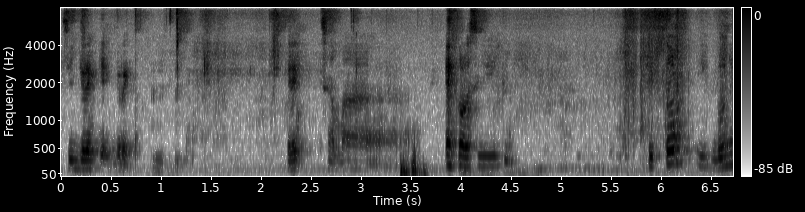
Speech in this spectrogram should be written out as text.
Si Greg ya Greg. Greg sama eh kalau si itu Victor Iqbal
